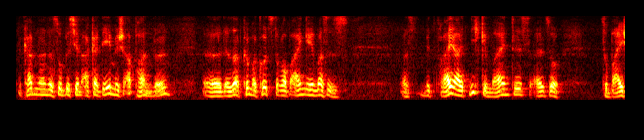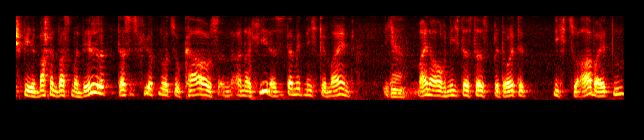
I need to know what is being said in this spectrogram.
Da kann man das so ein bisschen akademisch abhandeln. Äh, deshalb können wir kurz darauf eingehen, was, es, was mit Freiheit nicht gemeint ist. Also zum Beispiel machen, was man will, das ist, führt nur zu Chaos und Anarchie. Das ist damit nicht gemeint. Ich Ja. meine auch nicht, dass das bedeutet, nicht zu arbeiten.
